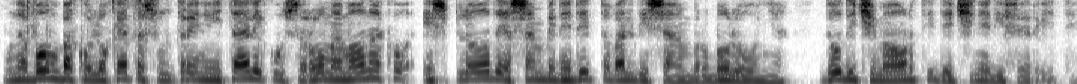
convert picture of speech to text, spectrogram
Una bomba collocata sul treno Italicus Roma-Monaco esplode a San Benedetto Val di Sambro, Bologna. 12 morti, decine di feriti.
